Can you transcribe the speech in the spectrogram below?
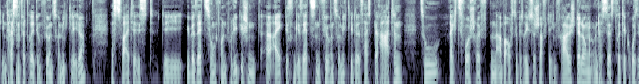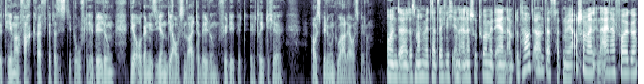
die Interessenvertretung für unsere Mitglieder. Das zweite ist die Übersetzung von politischen Ereignissen, Gesetzen für unsere Mitglieder, das heißt beraten zu Rechtsvorschriften, aber auch zu betriebswirtschaftlichen Fragestellungen. Und das ist das dritte große Thema, Fachkräfte, das ist die berufliche Bildung. Wir organisieren die Aus- und Weiterbildung für die betriebliche Ausbildung und duale Ausbildung. Und äh, das machen wir tatsächlich in einer Struktur mit Ehrenamt und Hautamt. Das hatten wir auch schon mal in einer Folge.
